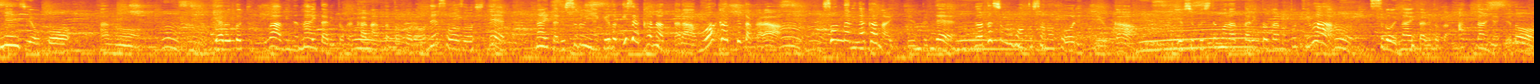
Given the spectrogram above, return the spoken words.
メージをこうあのやるとはみんな泣いたりとか叶ったところをね想像して泣いたりするんやけどいざ叶ったらもう分かってたから、そんなに泣かないって言ってて、で私も本当その通りっていうか、予祝してもらったりとかの時は、すごい泣いたりとかあったんやけど、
